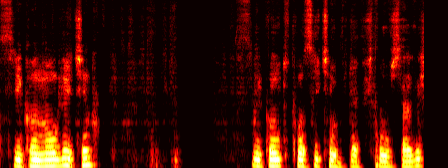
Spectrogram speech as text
silikonlu olduğu için silikon tutması için yapıştırmışlardır.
